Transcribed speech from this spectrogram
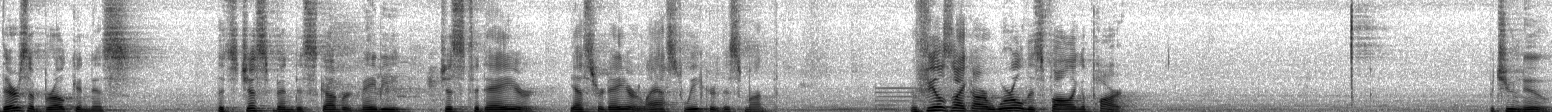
there's a brokenness that's just been discovered, maybe just today or yesterday or last week or this month. It feels like our world is falling apart. But you knew.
